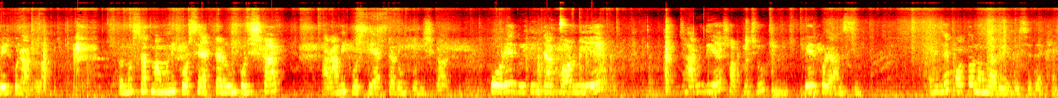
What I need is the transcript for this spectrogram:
বের করে আনলাম। তো নুসরাত মামুনি করছে একটা রুম পরিষ্কার, আর আমি করছি একটা রুম পরিষ্কার। করে দুই তিনটা ঘর মিলে ঝাড়ু দিয়ে সব কিছু বের করে আনছি। এই যে কত নোংরা বের হয়েছে দেখেন।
